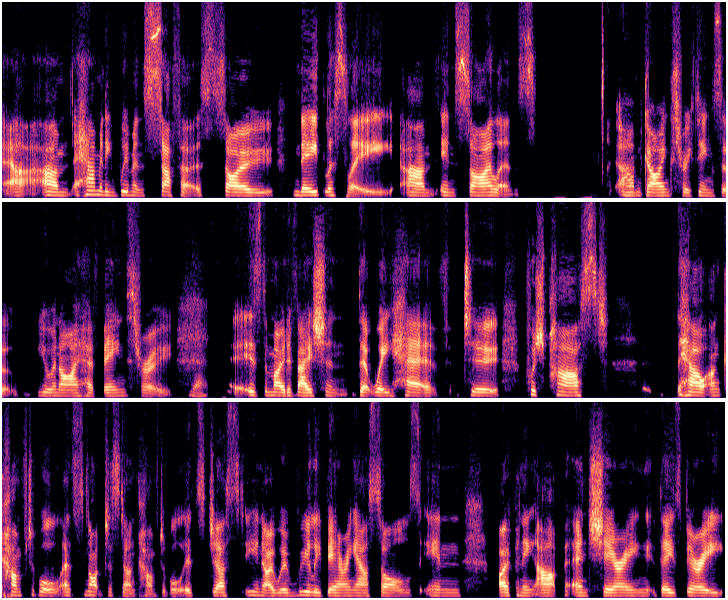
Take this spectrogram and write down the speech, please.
uh, um, how many women suffer so needlessly um, in silence, um, going through things that you and I have been through. Yes. Is the motivation that we have to push past how uncomfortable it's not just uncomfortable it's just you know we're really baring our souls in opening up and sharing these very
